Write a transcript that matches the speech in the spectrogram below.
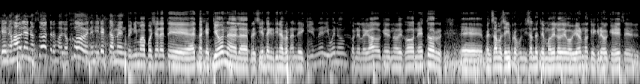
que nos hable a nosotros, a los jóvenes directamente. Venimos a apoyar a, este, esta gestión, a la presidenta Cristina Fernández de Kirchner y bueno, con el legado que nos dejó Néstor, eh, pensamos seguir profundizando este modelo de gobierno que creo que es el,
